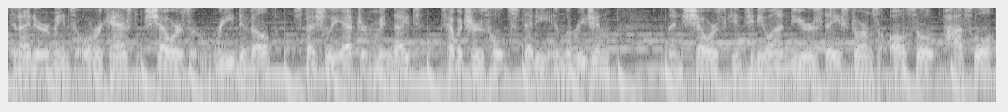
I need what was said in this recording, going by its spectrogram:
Tonight it remains overcast. Showers redevelop, especially after midnight. Temperatures hold steady in the region. And then showers continue on New Year's Day. Storms also possible.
